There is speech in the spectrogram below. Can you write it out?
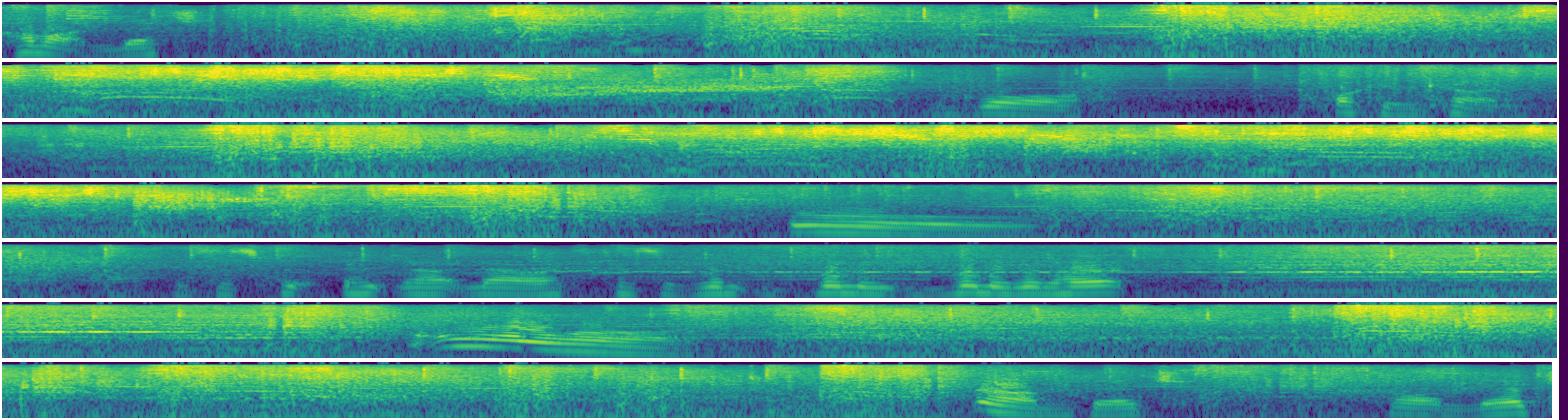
Come on, bitch. Whoa. Fucking cunt. Ooh. This is, no, no, this is really, really, really gonna hurt. Ooh. Come on, bitch. Come on, bitch.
